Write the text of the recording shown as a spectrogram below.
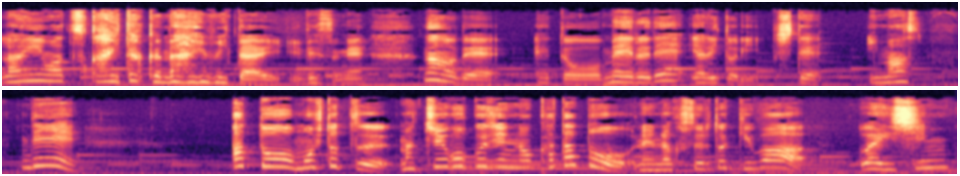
LINE は使いたくないみたいですね。なので、えっと、メールでやり取りしています。であともう一つ、まあ、中国人の方と連絡するときは、微信、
